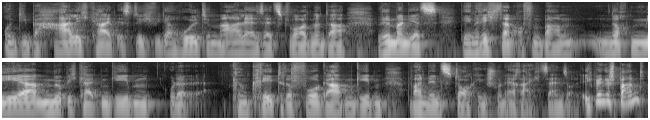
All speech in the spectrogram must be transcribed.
Und die Beharrlichkeit ist durch wiederholte Male ersetzt worden. Und da will man jetzt den Richtern offenbar noch mehr Möglichkeiten Möglichkeiten geben oder konkretere Vorgaben geben, wann denn Stalking schon erreicht sein soll. Ich bin gespannt,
